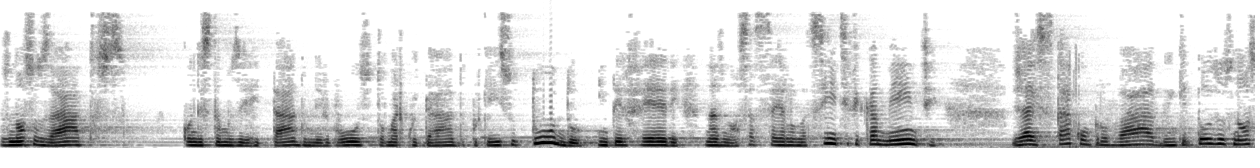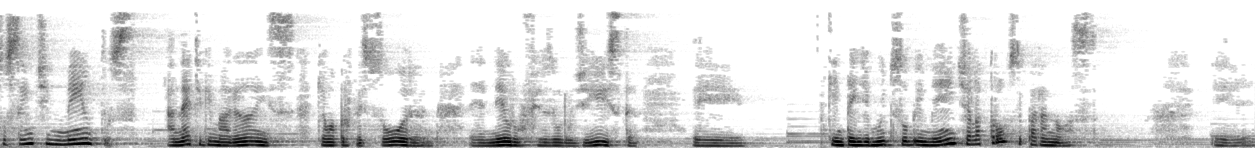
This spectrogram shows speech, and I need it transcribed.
os nossos atos, quando estamos irritados, nervosos, tomar cuidado, porque isso tudo interfere nas nossas células. Cientificamente, já está comprovado em que todos os nossos sentimentos, a Nete Guimarães, que é uma professora, é, neurofisiologista, é, que entende muito sobre mente, ela trouxe para nós é,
